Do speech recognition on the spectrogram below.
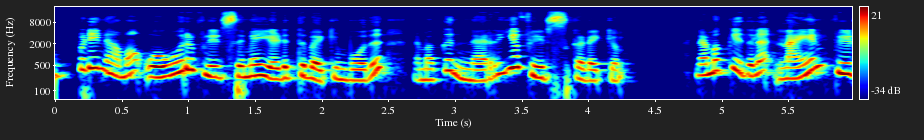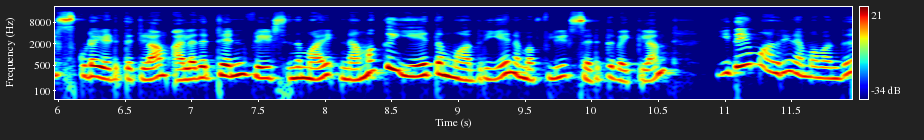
இப்படி நாம் ஒவ்வொரு ஃப்ளீட்ஸுமே எடுத்து வைக்கும்போது நமக்கு நிறைய ஃப்ளீட்ஸ் கிடைக்கும். நமக்கு இதில் நைன் ஃப்ளீட்ஸ் கூட எடுத்துக்கலாம் அல்லது டென் ஃப்ளீட்ஸ் இந்த மாதிரி நமக்கு ஏற்ற மாதிரியே நம்ம ஃப்ளீட்ஸ் எடுத்து வைக்கலாம். இதே மாதிரி நம்ம வந்து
